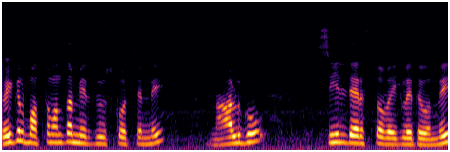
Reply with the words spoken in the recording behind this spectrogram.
వెహికల్ మొత్తం అంతా మీరు చూసుకోవచ్చండి. నాలుగు సీల్ టైర్స్తో వెహికల్ అయితే ఉంది.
